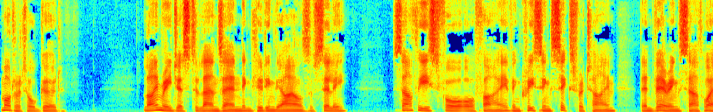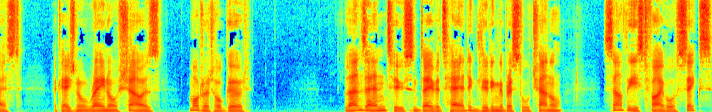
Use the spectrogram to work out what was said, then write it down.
moderate or good. Lyme Regis to Land's End, including the Isles of Scilly, southeast 4 or 5, increasing 6 for a time, then veering southwest, occasional rain or showers, moderate or good. Land's End to St David's Head, including the Bristol Channel, southeast 5 or 6,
